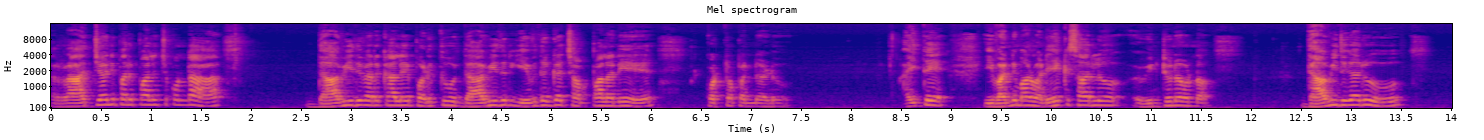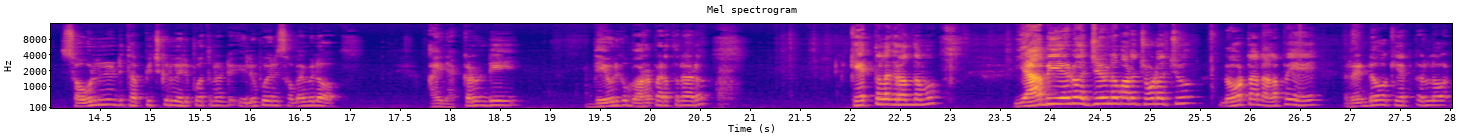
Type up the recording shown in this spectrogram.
రాజ్యాన్ని పరిపాలించకుండా దావీది వెనకాలే పడుతూ దావీదిని ఏ విధంగా చంపాలని కుట్ర పన్నాడు. అయితే ఇవన్నీ మనం అనేక సార్లు వింటూనే ఉన్నాం. దావీదు గారు సౌలు నుండి తప్పించుకుని వెళ్ళిపోతున్నట్టు వెళ్ళిపోయిన సమయంలో ఆయన ఎక్కడుండి? దేవుడికి మొరపెడుతున్నాడు కీర్తన గ్రంథము యాభై ఏడు అధ్యాయంలో మనం చూడొచ్చు. నూట నలభై రెండవ కీర్తనలో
